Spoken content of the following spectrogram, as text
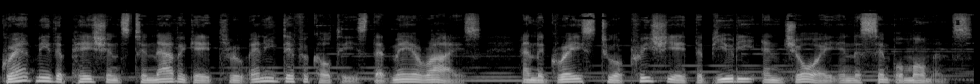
Grant me the patience to navigate through any difficulties that may arise, and the grace to appreciate the beauty and joy in the simple moments.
